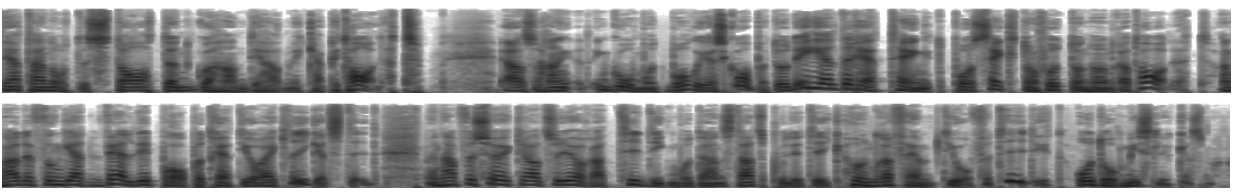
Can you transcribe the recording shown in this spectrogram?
det är att han låter staten gå hand i hand med kapitalet. Alltså han går mot borgerskapet och det är helt rätt tänkt på 1600-1700-talet. Han hade fungerat väldigt bra på 30-åriga krigets tid. Men han försöker alltså göra tidig modern statspolitik 150 år för tidigt och då misslyckas man.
